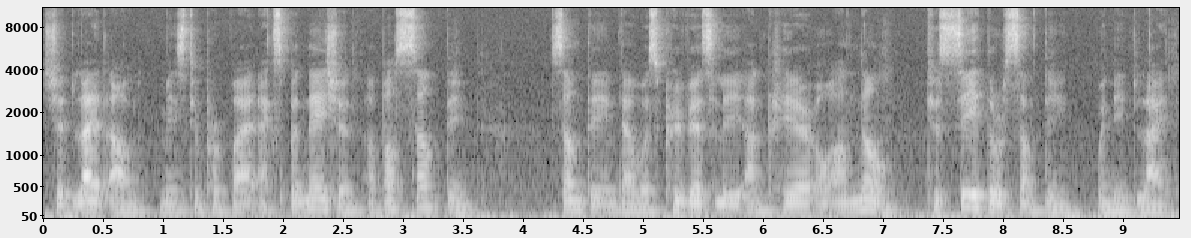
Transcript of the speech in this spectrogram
shed light on means to provide explanation about something something that was previously unclear or unknown. To see through something, we need light.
